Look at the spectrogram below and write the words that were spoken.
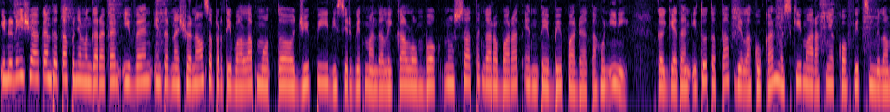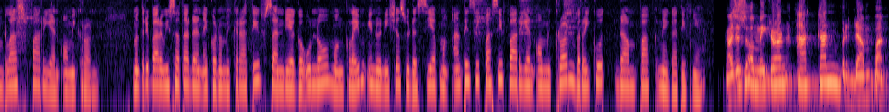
Indonesia akan tetap menyelenggarakan event internasional seperti balap MotoGP di sirkuit Mandalika, Lombok, Nusa Tenggara Barat, NTB pada tahun ini. Kegiatan itu tetap dilakukan meski maraknya COVID-19 varian Omikron. Menteri Pariwisata dan Ekonomi Kreatif Sandiaga Uno mengklaim Indonesia sudah siap mengantisipasi varian Omikron berikut dampak negatifnya. Kasus Omikron akan berdampak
